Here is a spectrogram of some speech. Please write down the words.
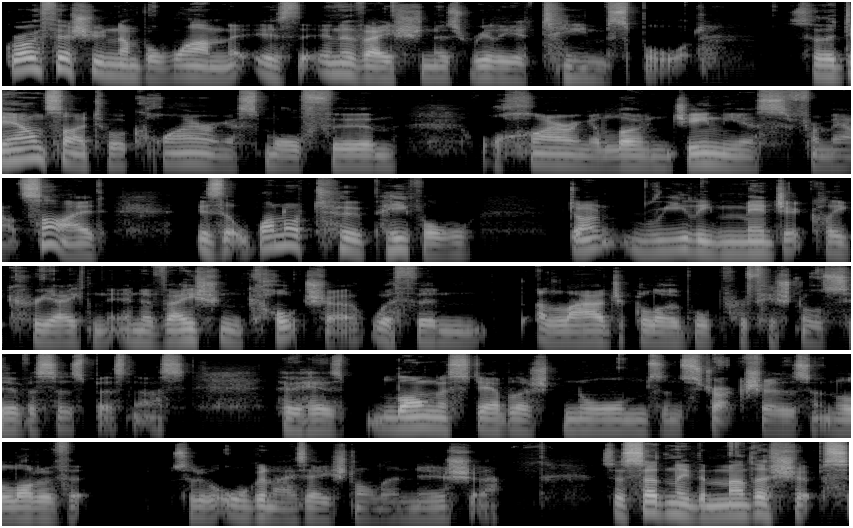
Growth issue number one is that innovation is really a team sport. So, the downside to acquiring a small firm or hiring a lone genius from outside is that one or two people don't really magically create an innovation culture within a large global professional services business who has long established norms and structures and a lot of sort of organizational inertia. So suddenly the mothership's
